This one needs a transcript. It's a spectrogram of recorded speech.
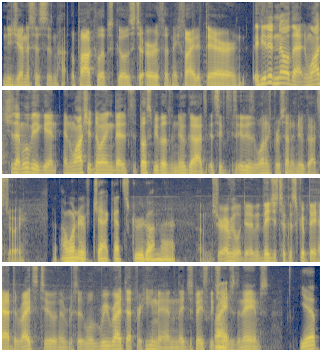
New Genesis and Apokolips goes to Earth, and they fight it there. And if you didn't know that, and watch that movie again, and watch it knowing that it's supposed to be about the New Gods, it's it is 100 percent a New Gods story. I wonder if Jack got screwed on that. I'm sure everyone did. I mean, they just took a script they had the rights to, and they said, "Well, rewrite that for He-Man," and they just basically Right. changed the names. Yep.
